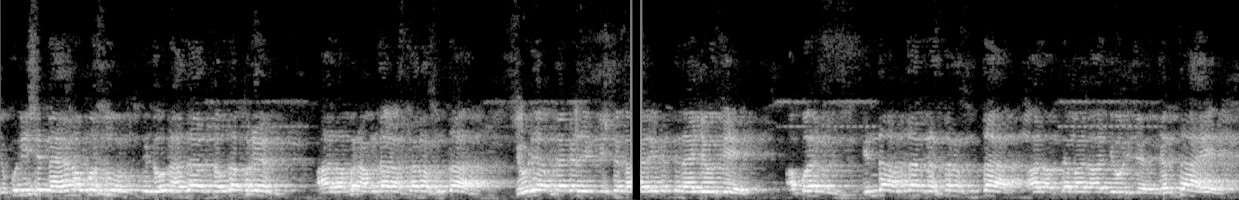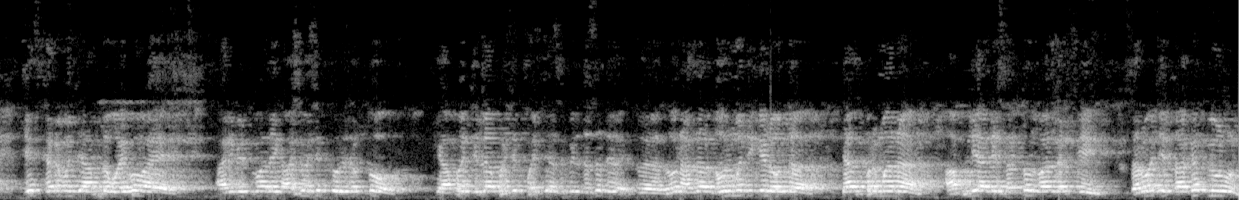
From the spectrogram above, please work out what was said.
एकोणीसशे नव्याण्णवपासून ते दोन हजार चौदा पर्यंत आज आपण आमदार असताना सुद्धा जेवढे आपल्याकडे निष्ठ कार्यकर्ते राहिले होते आपण बिंदा आमदार नसताना सुद्धा आज आपल्या मागे जेवढी जनता आहे. हेच खरं म्हणजे आपलं वैभव आहे. आणि मी तुम्हाला एक आश्वासित करू शकतो की आपण जिल्हा परिषद पंचायत समिती जसं दोन हजार दोन मध्ये केलं होतं त्याचप्रमाणे आपली आणि संतोष बांगरची सर्वांची ताकद मिळून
